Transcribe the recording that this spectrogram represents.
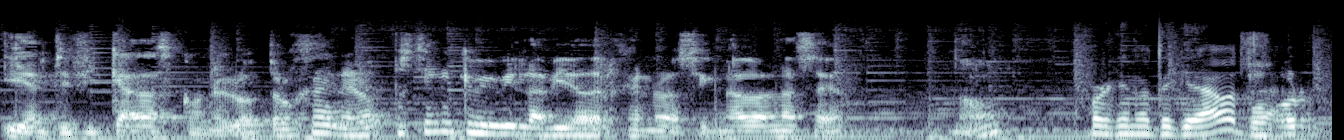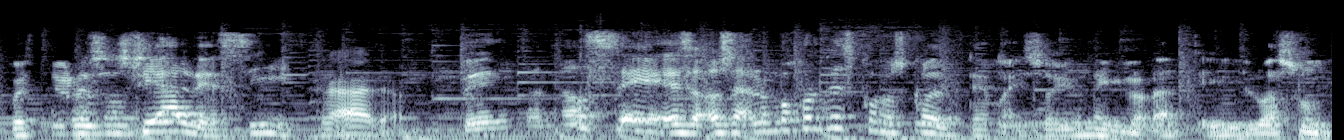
identificadas con el otro género, pues tienen que vivir la vida del género asignado al nacer, ¿no? porque no te queda otra. Por cuestiones sociales, sí. Claro. Pero no sé, es- o sea, a lo mejor desconozco el tema y soy un ignorante y lo asumo.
